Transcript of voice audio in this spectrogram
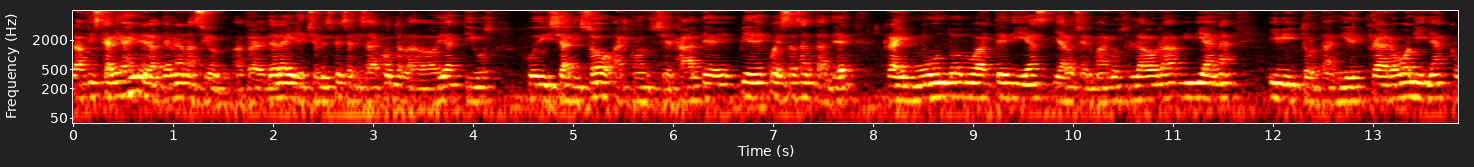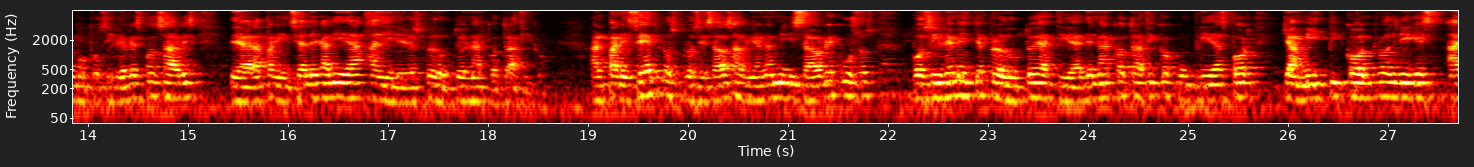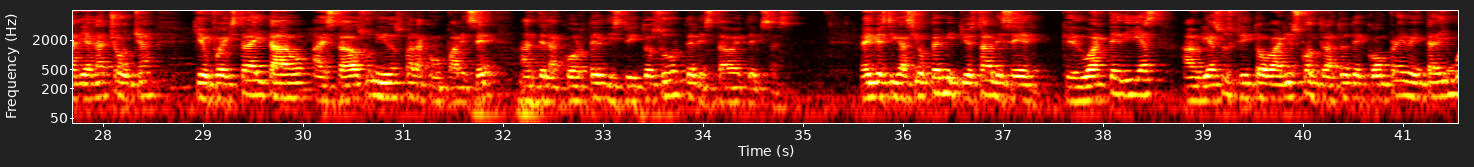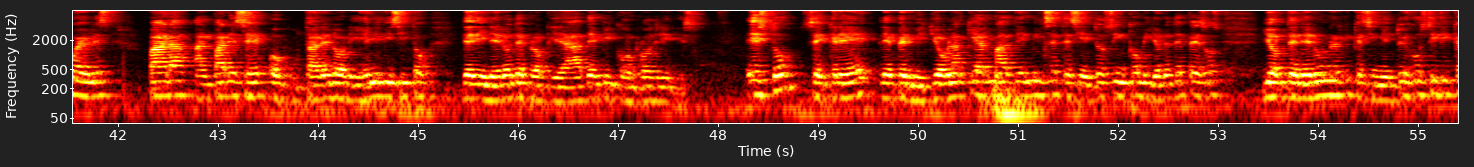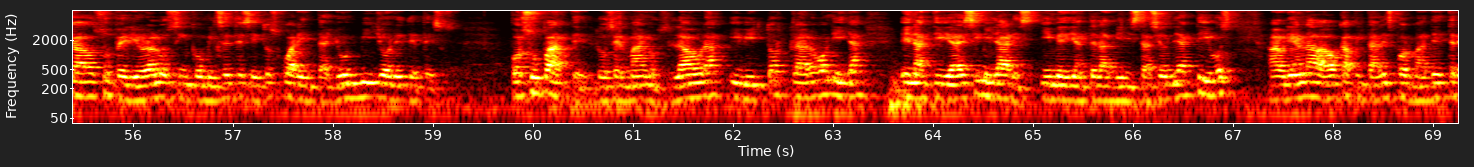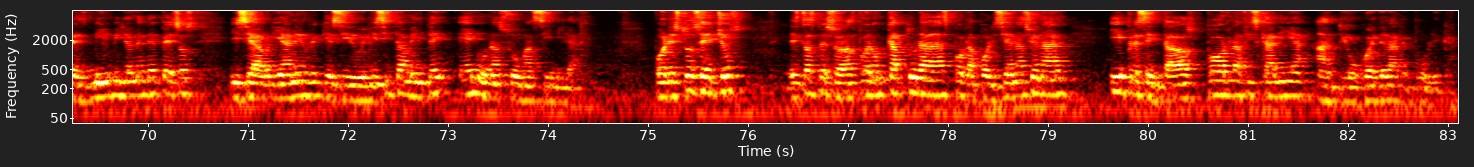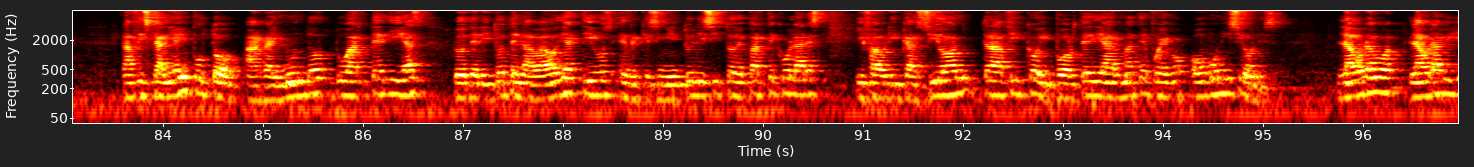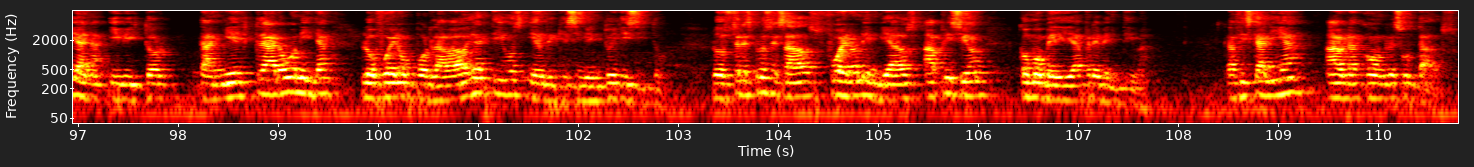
La Fiscalía General de la Nación, a través de la Dirección Especializada contra el Lavado de Activos, judicializó al concejal de Piedecuesta Santander, Raimundo Duarte Díaz, y a los hermanos Laura Viviana y Víctor Daniel Claro Bonilla como posibles responsables de dar apariencia de legalidad a dineros producto del narcotráfico. Al parecer, los procesados habrían administrado recursos posiblemente producto de actividades de narcotráfico cumplidas por Yamit Picón Rodríguez, alias La Choncha, quien fue extraditado a Estados Unidos para comparecer ante la Corte del Distrito Sur del Estado de Texas. La investigación permitió establecer que Duarte Díaz habría suscrito varios contratos de compra y venta de inmuebles para, al parecer, ocultar el origen ilícito de dinero de propiedad de Picón Rodríguez. Esto, se cree, le permitió blanquear más de 1.705 millones de pesos y obtener un enriquecimiento injustificado superior a los 5.741 millones de pesos. Por su parte, los hermanos Laura y Víctor Claro Bonilla, en actividades similares y mediante la administración de activos, habrían lavado capitales por más de 3 mil millones de pesos y se habrían enriquecido ilícitamente en una suma similar. Por estos hechos, estas personas fueron capturadas por la Policía Nacional y presentadas por la Fiscalía ante un juez de la República. La Fiscalía imputó a Raimundo Duarte Díaz los delitos de lavado de activos, enriquecimiento ilícito de particulares y fabricación, tráfico y porte de armas de fuego o municiones. Laura, Laura Viviana y Víctor Daniel Claro Bonilla lo fueron por lavado de activos y enriquecimiento ilícito. Los tres procesados fueron enviados a prisión como medida preventiva. La Fiscalía habla con resultados.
